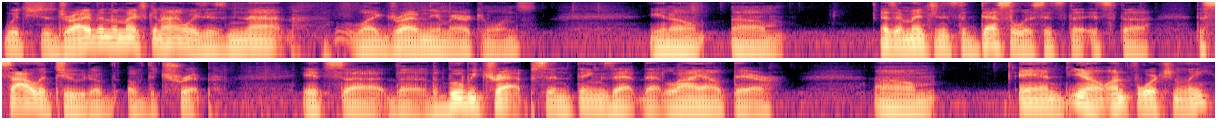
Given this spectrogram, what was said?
which is driving the Mexican highways is not like driving the American ones. You know, um, as I mentioned, it's the desolate, it's the it's the the solitude of of the trip. It's uh, the the booby traps and things that that lie out there. Um, and you know, unfortunately,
